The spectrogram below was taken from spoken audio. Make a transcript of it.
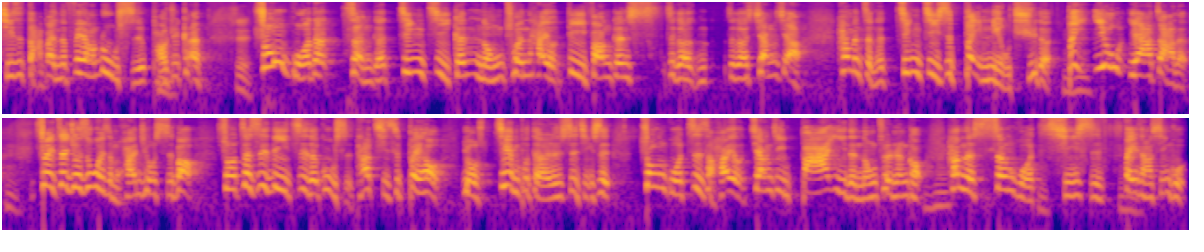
其实打扮的非常入时跑去看，是。中国的整个经济跟农村还有地方跟这个这个乡下。他们整个经济是被扭曲的，被优压榨的，所以这就是为什么《环球时报》说这是励志的故事。它其实背后有见不得人的事情，是中国至少还有将近八亿的农村人口，他们的生活其实非常辛苦，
